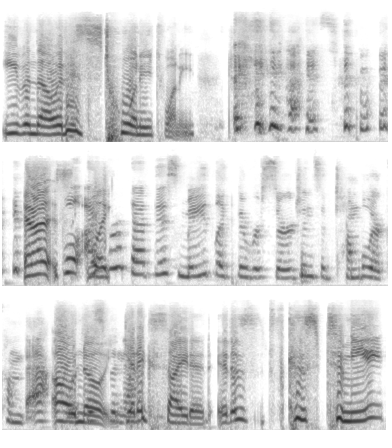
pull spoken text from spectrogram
even though it is 2020. Yes. I, Well, I like, heard that this made like the resurgence of Tumblr come back. oh no, get excited. It is because to me,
